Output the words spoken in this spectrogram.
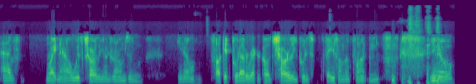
have right now with Charlie on drums and you know, fuck it, put out a record called Charlie, put his face on the front and you know,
